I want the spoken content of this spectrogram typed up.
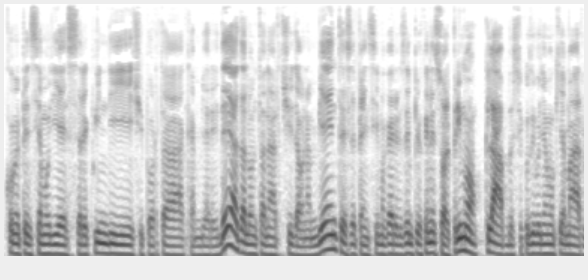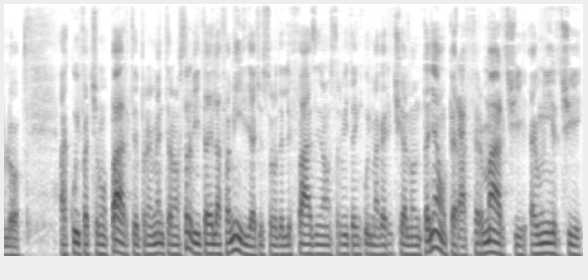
come pensiamo di essere, quindi ci porta a cambiare idea, ad allontanarci da un ambiente. Se pensi magari ad esempio, che ne so, al primo club, se così vogliamo chiamarlo, a cui facciamo parte probabilmente della nostra vita è la famiglia, ci sono delle fasi nella nostra vita in cui magari ci allontaniamo per affermarci e unirci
